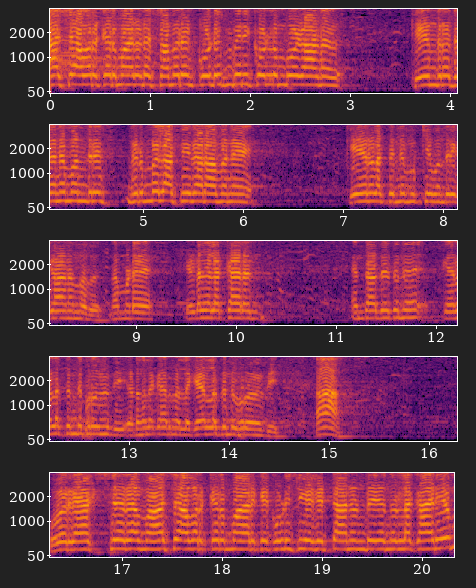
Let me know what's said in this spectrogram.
ആശാവർക്കർമാരുടെ സമരം കൊടുമ്പിരിക്കൊള്ളുമ്പോഴാണ് കേന്ദ്ര ധനമന്ത്രി നിർമ്മല സീതാരാമനെ കേരളത്തിന്റെ മുഖ്യമന്ത്രി കാണുന്നത്. നമ്മുടെ ഇടനിലക്കാരൻ എന്താ അദ്ദേഹത്തിന്റെ കേരളത്തിന്റെ പ്രതിനിധി. ഇടനിലക്കാരനല്ല കേരളത്തിന്റെ പ്രതിനിധി. ആ ഒരക്ഷരം ആശാവർക്കർമാർക്ക് കുടിശ്ശിക കിട്ടാനുണ്ട് എന്നുള്ള കാര്യം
